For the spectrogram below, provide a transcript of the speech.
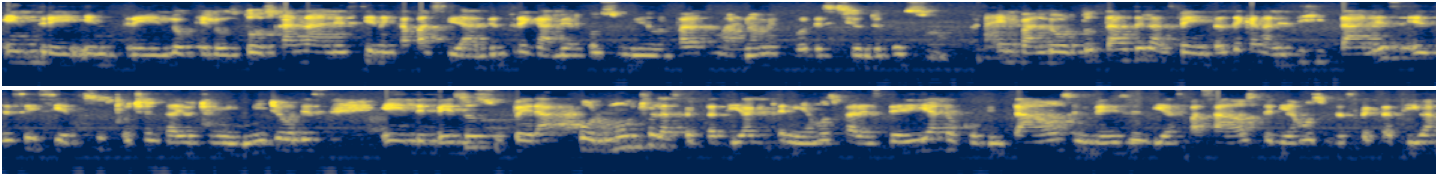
entre, entre lo que los dos canales tienen capacidad de entregarle al consumidor para tomar una mejor decisión de consumo. El valor total de las ventas de canales digitales es de 688 mil millones eh, de pesos, supera por mucho la expectativa que teníamos para este día, lo comentábamos en medios en días pasados, teníamos una expectativa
